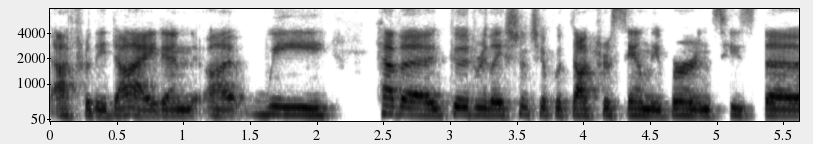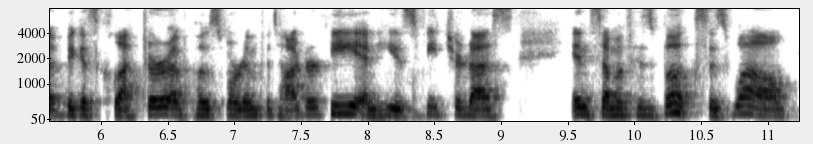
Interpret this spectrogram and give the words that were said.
after they died. And uh, we have a good relationship with Dr. Stanley Burns. He's the biggest collector of postmortem photography, and he has featured us in some of his books as well.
